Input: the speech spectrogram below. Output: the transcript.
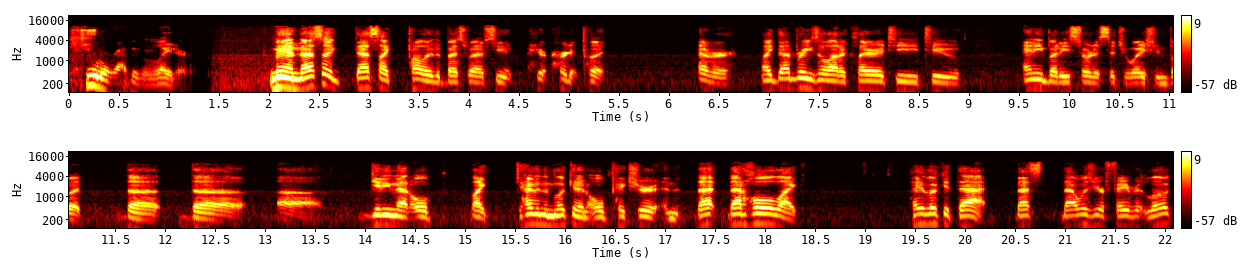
sooner rather than later. Man, that's like that's like probably the best way I've seen it heard it put ever. Like that brings a lot of clarity to anybody's sort of situation, but the the uh, getting that old like having them look at an old picture and that that whole like, hey, look at that. That's that was your favorite look.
